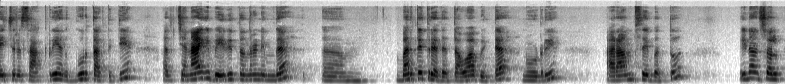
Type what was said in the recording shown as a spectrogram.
ಹೆಚ್ಚರ ಸಾಕ್ರಿ, ಅದು ಗುರ್ತಾಗ್ತೈತಿ ಅದು ಚೆನ್ನಾಗಿ ಬೇಯ್ದಿತ್ತಂದ್ರೆ ನಿಮ್ಗೆ ಬರ್ತೈತ್ರಿ ಅದು ತವಾ ಬಿಟ್ಟ, ನೋಡ್ರಿ, ಆರಾಮ್ಸೆ ಬತ್ತು. ಇನ್ನೊಂದು ಸ್ವಲ್ಪ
